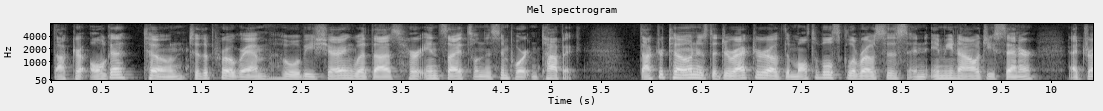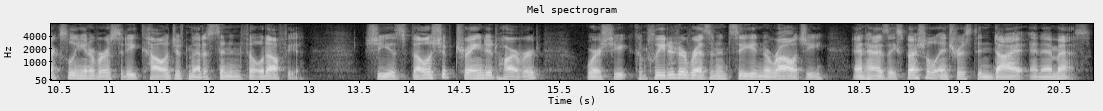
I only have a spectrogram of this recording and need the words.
Dr. Olga Tone, to the program, who will be sharing with us her insights on this important topic. Dr. Tone is the director of the Multiple Sclerosis and Immunology Center at Drexel University College of Medicine in Philadelphia. She is fellowship trained at Harvard, where she completed her residency in neurology and has a special interest in diet and MS.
